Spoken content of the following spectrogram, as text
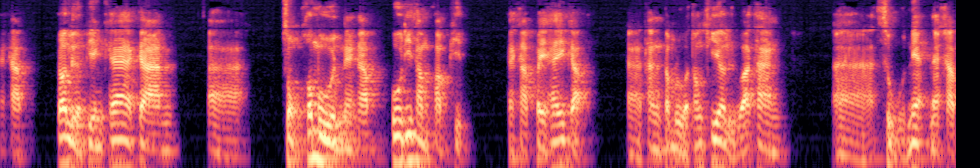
นะครับก็เหลือเพียงแค่การส่งข้อมูลนะครับ ผู้ที่ทำความผิดนะครับไปให้กับทางตำรวจท่องเที่ยว หรือว่าทางศูนย์เนี่ยนะครับ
